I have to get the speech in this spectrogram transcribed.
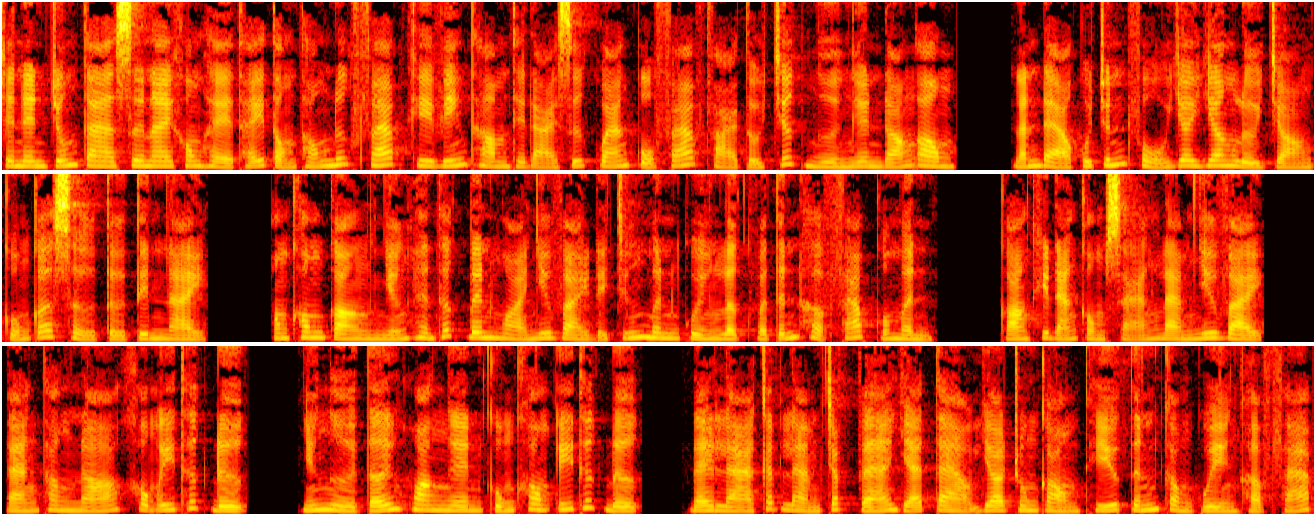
Cho nên chúng ta xưa nay không hề thấy Tổng thống nước Pháp khi viếng thăm thì đại sứ quán của Pháp phải tổ chức người nghênh đón ông. Lãnh đạo của chính phủ do dân lựa chọn cũng có sự tự tin này. Ông không cần những hình thức bên ngoài như vậy để chứng minh quyền lực và tính hợp pháp của mình. Còn khi đảng Cộng sản làm như vậy, bản thân nó không ý thức được. Những người tới hoan nghênh cũng không ý thức được đây là cách làm chấp vá giả tạo do Trung Cộng thiếu tính cầm quyền hợp pháp.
